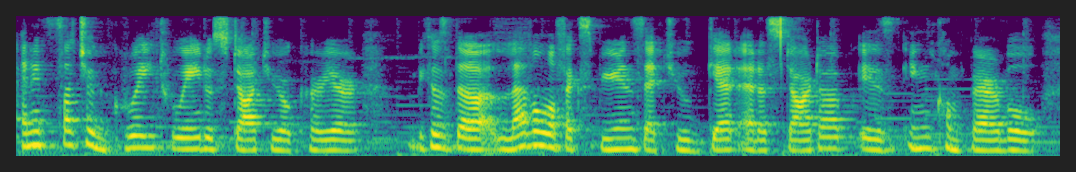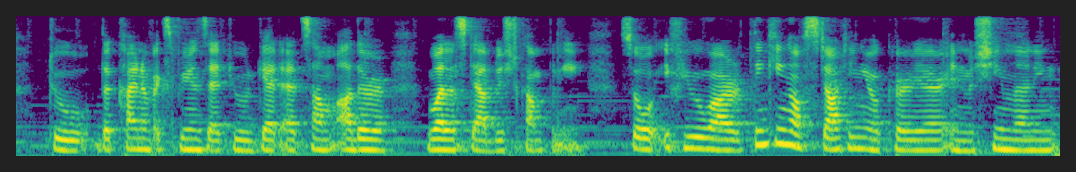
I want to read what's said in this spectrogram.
and it's such a great way to start your career because the level of experience that you get at a startup is incomparable to the kind of experience that you would get at some other well established company. So, if you are thinking of starting your career in machine learning,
